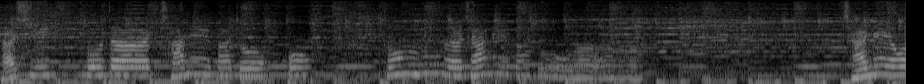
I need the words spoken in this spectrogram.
자식보다 자네가 좋고 돈보다 자네가 좋아 자네와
